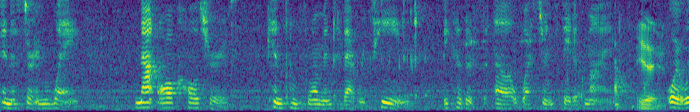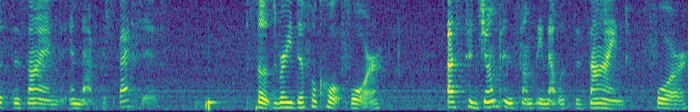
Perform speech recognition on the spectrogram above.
in a certain way, not all cultures can conform into that routine because it's a Western state of mind. Yeah. Or it was designed in that perspective. So it's very difficult for us to jump in something that was designed for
